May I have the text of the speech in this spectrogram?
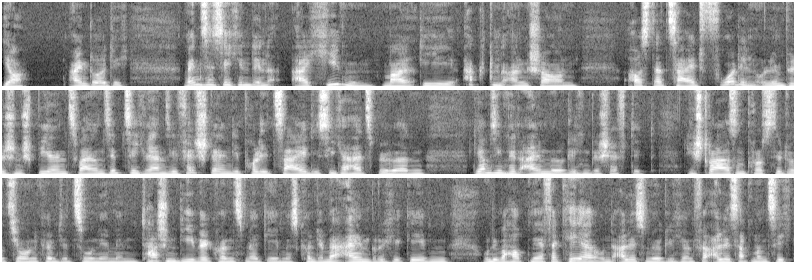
Ja, eindeutig. Wenn Sie sich in den Archiven mal die Akten anschauen aus der Zeit vor den Olympischen Spielen 72, werden Sie feststellen, die Polizei, die Sicherheitsbehörden, die haben sich mit allem Möglichen beschäftigt. Die Straßenprostitution könnte zunehmen, Taschendiebe könnte es mehr geben, es könnte mehr Einbrüche geben und überhaupt mehr Verkehr und alles Mögliche. Und für alles hat man sich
